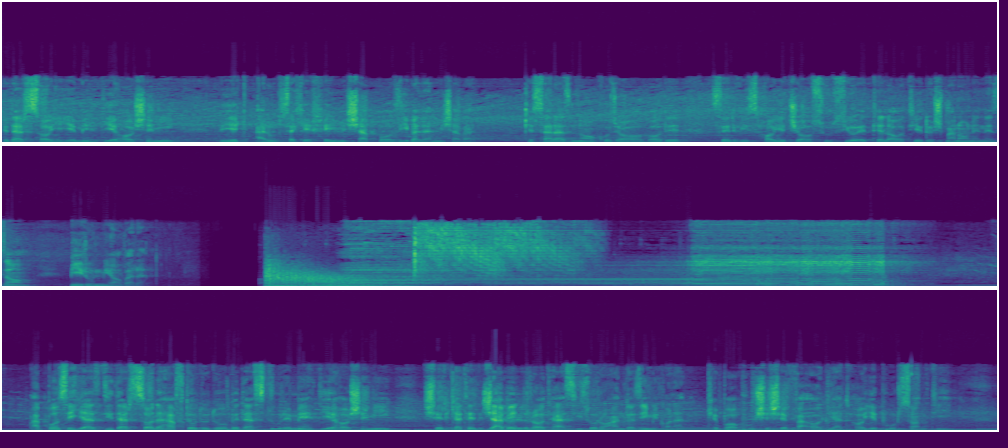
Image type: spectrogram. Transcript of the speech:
که در سایه مهدی هاشمی به یک عروسک خیم شبازی بدل می شود که سر از ناکجا آباد سرویس های جاسوسی و اطلاعاتی دشمنان نظام بیرون می آورد. عباس یزدی در سال 72 به دستور مهدی هاشمی شرکت جبل را تأسیس و راه اندازی می کند که با پوشش فعالیت های پورسانتی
